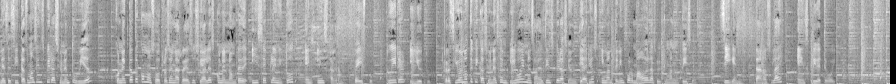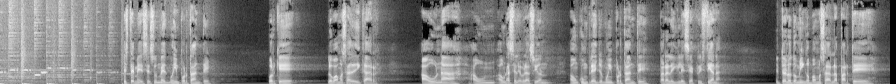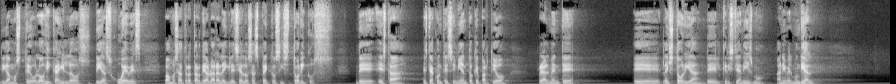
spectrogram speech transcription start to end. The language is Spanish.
¿Necesitas más inspiración en tu vida? Conéctate con nosotros en las redes sociales con el nombre de IC Plenitud en Instagram, Facebook, Twitter y YouTube. Recibe notificaciones en vivo y mensajes de inspiración diarios y mantén informado de las últimas noticias. Síguenos, danos like e inscríbete hoy. Este mes es un mes muy importante porque lo vamos a dedicar a una, a, un, a una celebración, a un cumpleaños muy importante para la iglesia cristiana. Entonces los domingos vamos a dar la parte, digamos, teológica y los días jueves vamos a tratar de hablar a la iglesia los aspectos históricos de esta, este acontecimiento que partió realmente eh, la historia del cristianismo a nivel mundial.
